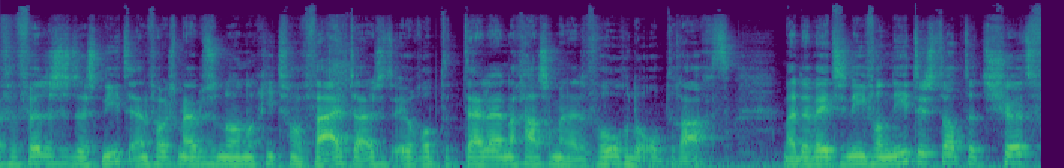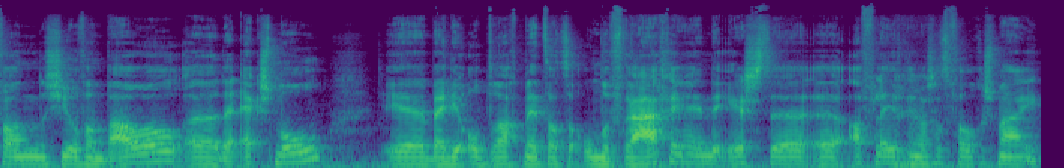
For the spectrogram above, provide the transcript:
vervullen ze dus niet. En volgens mij hebben ze dan nog iets van 5000 euro op te tellen. En dan gaan ze maar naar de volgende opdracht. Maar dan weten ze in ieder geval niet dus dat het shirt van Gilles van Bouwel, eh, de ex-mol... eh, bij die opdracht met dat ondervraging in de eerste aflevering was dat volgens mij...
